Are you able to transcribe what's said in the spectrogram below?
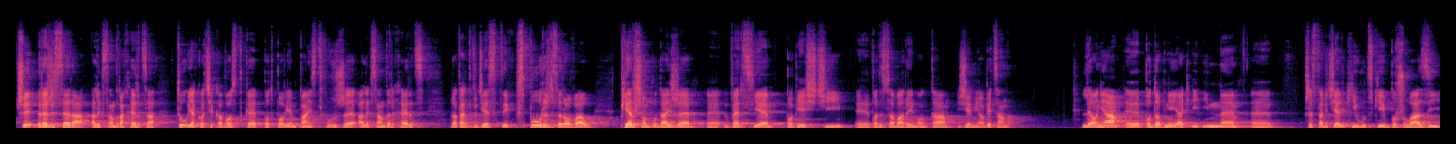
czy reżysera Aleksandra Herca. Tu jako ciekawostkę podpowiem Państwu, że Aleksander Herc w latach dwudziestych współreżyserował pierwszą bodajże e, wersję powieści e, Władysława Reymonta Ziemia obiecana. Leonia, e, podobnie jak i inne przedstawicielki łódzkiej burżuazji,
